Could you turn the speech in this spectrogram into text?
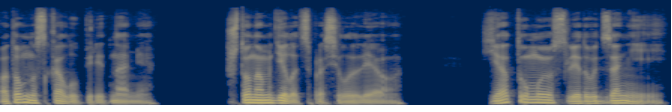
потом на скалу перед нами. «Что нам делать?» — спросил Лео. «Я думаю следовать за ней.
